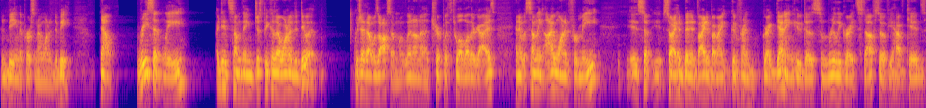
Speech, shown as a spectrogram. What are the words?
and being the person I wanted to be now recently I did something just because I wanted to do it which I thought was awesome. I went on a trip with 12 other guys, and it was something I wanted for me. So, so I had been invited by my good friend Greg Denning, who does some really great stuff. So if you have kids,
